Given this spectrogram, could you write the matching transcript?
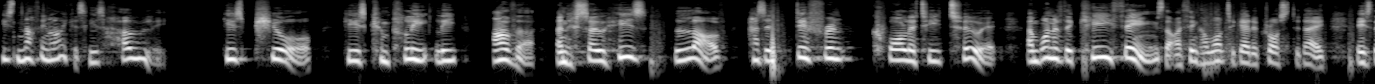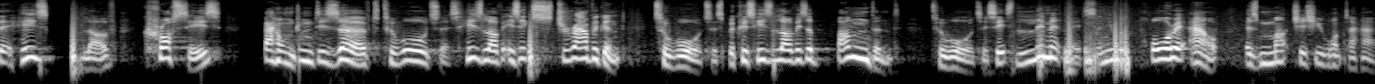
He's nothing like us. He's holy, He's pure, He is completely other. And so His love has a different quality to it. And one of the key things that I think I want to get across today is that His love crosses bound and deserved towards us. His love is extravagant towards us because His love is abundant towards us. It's limitless, and you will pour it out as much as you want to have.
